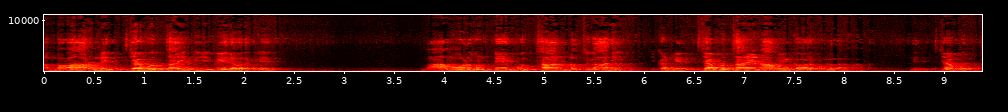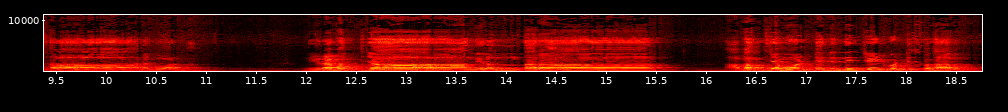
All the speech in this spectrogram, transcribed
అమ్మవారు నిత్య బుద్ధ ఇంక ఈ పేరు ఎవరికి లేదు. మామూలుగా ఉంటే బుద్ధ అని ఉండొచ్చు కానీ ఇక్కడ నిత్య బుద్ధ అనే నామం ఇంకెవరికి ఉండదు అనమాట నిత్య బుద్ధ అని అమ్మవారు నామం నిరవధ్య నిరంతరా. అబద్ధ్యము అంటే నిందించేటువంటి స్వభావం.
